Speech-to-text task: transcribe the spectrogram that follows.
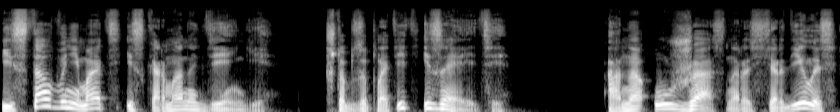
и стал вынимать из кармана деньги, чтобы заплатить и за эти. Она ужасно рассердилась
